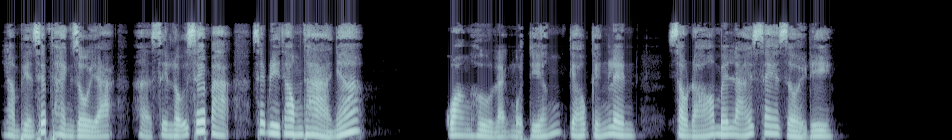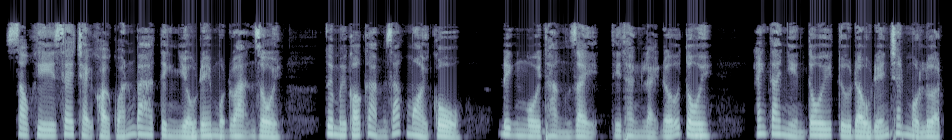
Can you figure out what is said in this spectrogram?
Làm phiền xếp Thành rồi ạ. À. Xin lỗi xếp ạ à, đi thong thả nhá. Quang hử lạnh một tiếng kéo kính lên Sau đó mới lái xe rời đi. Sau khi xe chạy khỏi quán ba tỉnh nhiều đêm một đoạn rồi, Tôi mới có cảm giác mỏi cổ, Định ngồi thẳng dậy Thì Thành lại đỡ tôi. Anh ta nhìn tôi từ đầu đến chân một lượt.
